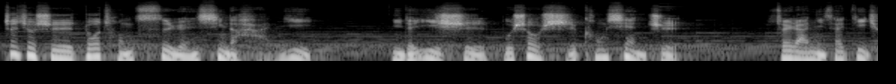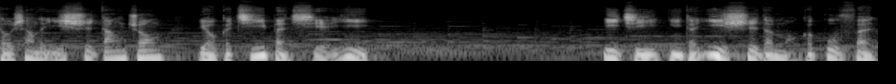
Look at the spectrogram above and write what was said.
这就是多重次元性的含义。你的意识不受时空限制，虽然你在地球上的一世当中有个基本协议，以及你的意识的某个部分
